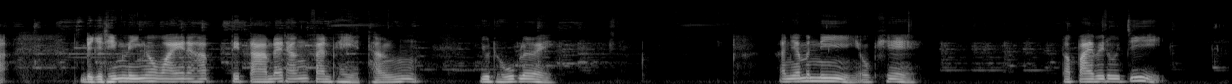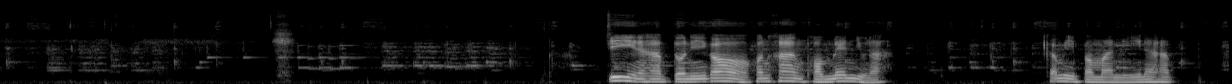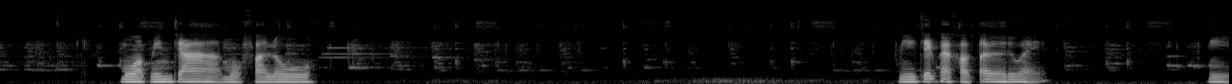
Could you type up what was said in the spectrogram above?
เดี๋ยวจะทิ้งลิงก์เอาไว้นะครับ ติดตามได้ทั้งแฟนเพจทั้ง YouTube เลย อัญมณีโอเค ต่อไปไปดูจี้ จี้นะครับ ตัวนี้ก็ค่อนข้างพร้อมเล่นอยู่นะ ก็มีประมาณนี้นะครับ หมวกนินจา หมวกฟาโล มีเจ็คแพคเคาน์เตอร์ด้วย นี่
